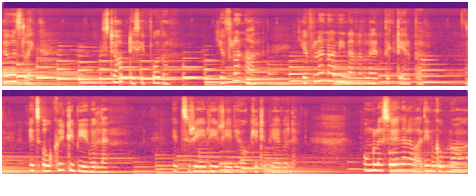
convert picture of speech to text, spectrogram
I was like stop Daisy போதும். எவ்வளோ நாள்? எவ்வளோ நாள் நீ நல்லவளாக இருந்துக்கிட்டே இருப்ப? It's okay to be villain it's really really okay to be villain உங்களை சுயநலவாதின்னு கூப்பிடுவாங்க.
